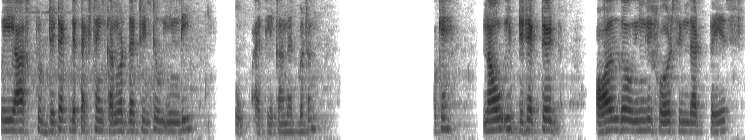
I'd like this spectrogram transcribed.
we ask to detect the text and convert that into hindi. So i click on that button. Okay. Now it detected all the english words in that page.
